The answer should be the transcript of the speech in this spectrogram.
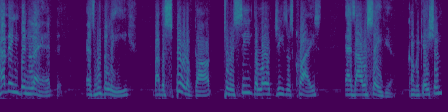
Having been led, as we believe, by the Spirit of God to receive the Lord Jesus Christ as our Savior. Congregation?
